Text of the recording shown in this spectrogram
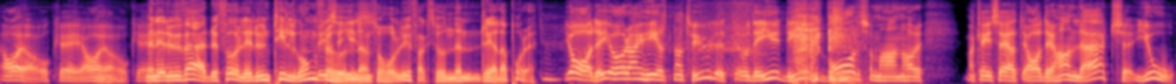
ja ja, okej, ja ja, okej. Men är du värdefull, är du en tillgång för Precis. hunden så håller ju faktiskt hunden reda på det. Ja, det gör han ju helt naturligt. Och det är ju det är ju ett val som han har, man kan ju säga att ja, det har han lärt sig. Jo,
